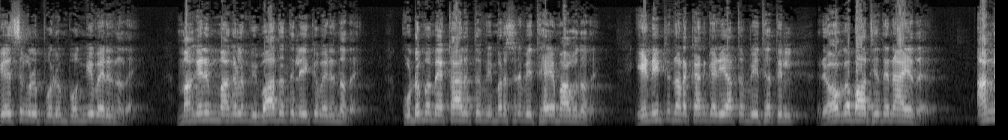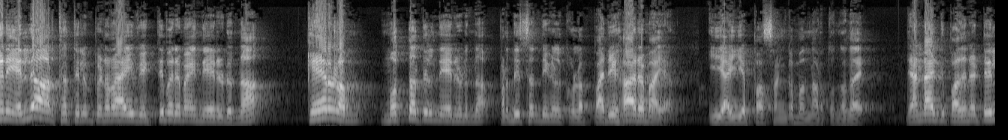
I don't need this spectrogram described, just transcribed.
കേസുകൾ പോലും പൊങ്ങി വരുന്നത് മകനും മകളും വിവാദത്തിലേക്ക് വരുന്നത് കുടുംബം എക്കാലത്തും വിമർശന വിധേയമാകുന്നത് എണീറ്റ് നടക്കാൻ കഴിയാത്ത വിധത്തിൽ രോഗബാധിതനായത്. അങ്ങനെ എല്ലാ അർത്ഥത്തിലും പിണറായി വ്യക്തിപരമായി നേരിടുന്ന കേരളം മൊത്തത്തിൽ നേരിടുന്ന പ്രതിസന്ധികൾക്കുള്ള പരിഹാരമായാണ് ഈ അയ്യപ്പ സംഗമം നടത്തുന്നത്. രണ്ടായിരത്തി പതിനെട്ടിൽ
